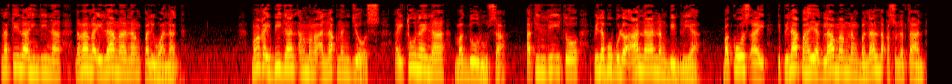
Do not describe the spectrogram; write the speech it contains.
na tila hindi na nangangailangan ng paliwanag. Mga kaibigan, ang mga anak ng Diyos ay tunay na magdurusa at hindi ito pinabubulaanan ng Biblia. Bagkus ay ipinapahayag lamang ng banal na kasulatan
